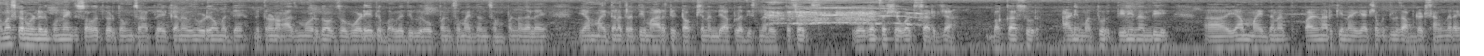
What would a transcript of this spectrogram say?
नमस्कार मंडळी पुन्हा एकदा स्वागत करतो तुमचं आपल्या एका नवीन व्हिडिओमध्ये. मित्रांनो आज मोरगाव जोगवाडी येथे भव्य दिव्य ओपनचं मैदान संपन्न झालं आहे. या मैदानात रती महारथी टॉपचे नंदी आपल्याला दिसणार आहे तसेच वेगाचा शेवट सर्जा बकासूर आणि मथुर तिन्ही नंदी या मैदानात पाळणार की नाही याच्याबद्दलच अपडेट सांगणार आहे.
